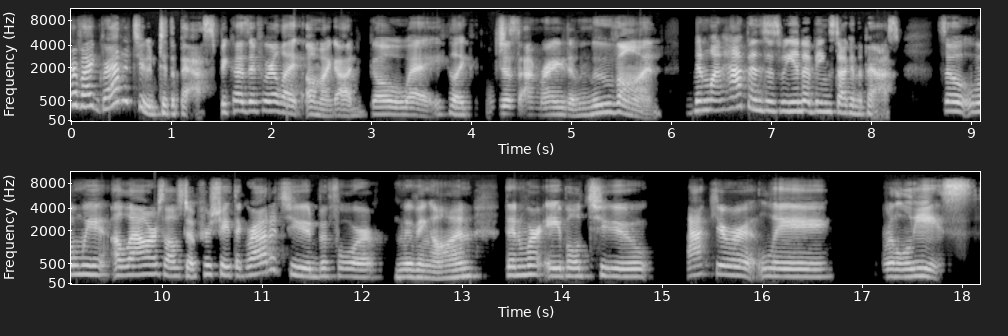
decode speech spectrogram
provide gratitude to the past. Because if we're like, oh my God, go away, like just I'm ready to move on, then what happens is we end up being stuck in the past. So when we allow ourselves to appreciate the gratitude before moving on, then we're able to accurately release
